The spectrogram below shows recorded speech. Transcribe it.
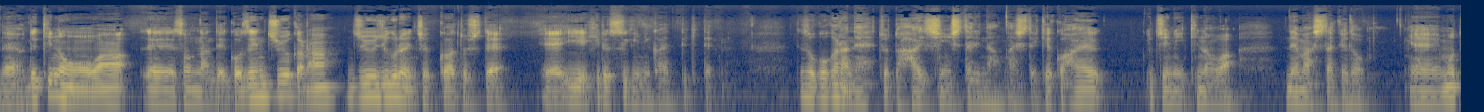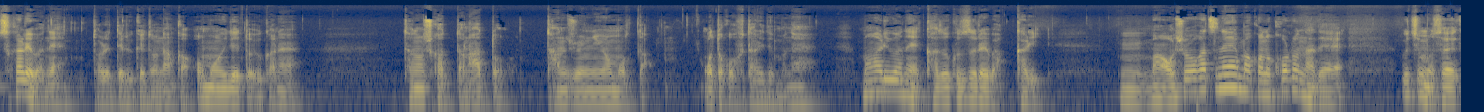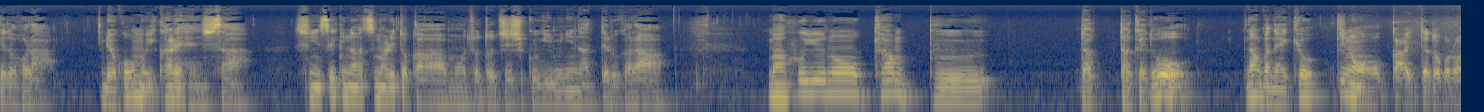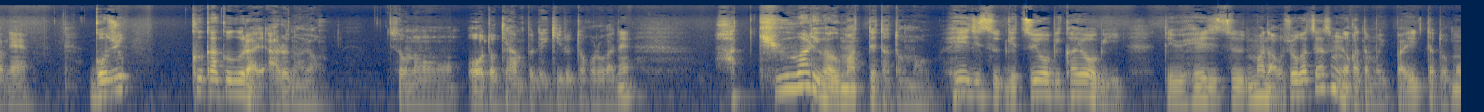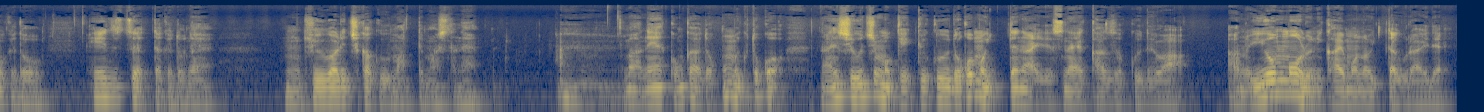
ね。で、昨日は、えーそんなんで午前中かな、10時ぐらいにチェックアウトして、えー家昼過ぎに帰ってきて、で、そこからね、ちょっと配信したりなんかして、結構早いうちに昨日は寝ましたけど、えーもう疲れはね、取れてるけど、なんか思い出というかね、楽しかったなと、単純に思った。男二人でもね。周りはね、家族連ればっかり。うん、まあお正月ね、まあこのコロナで、うちもそうやけどほら、旅行も行かれへんしさ、親戚の集まりとかもうちょっと自粛気味になってるから、まあ冬のキャンプだったけど、なんかね、今日、昨日か行ったところはね、50区画ぐらいあるのよ。その、オートキャンプできるところがね。9割は埋まってたと思う。平日、月曜日、火曜日っていう平日、まだお正月休みの方もいっぱい行ったと思うけど、平日やったけどね、うん、9割近く埋まってましたね。うん、まあね、今回はどこも行くとこないし、うちも結局どこも行ってないですね、家族では。あの、イオンモールに買い物行ったぐらいで。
